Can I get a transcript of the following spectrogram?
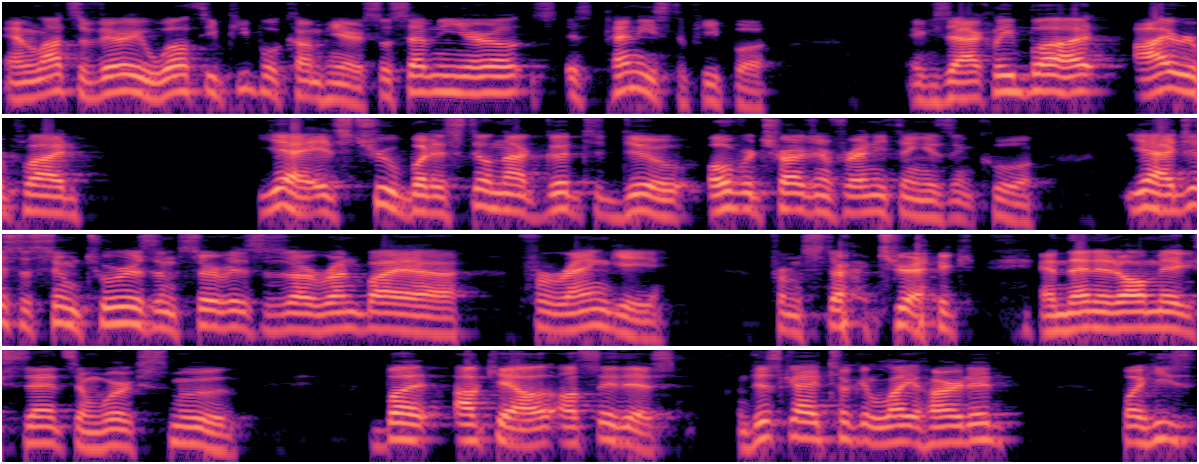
and lots of very wealthy people come here. So 70 euros is pennies to people. Exactly. But I replied, yeah, it's true, but it's still not good to do. Overcharging for anything isn't cool. Yeah, I just assume tourism services are run by a Ferengi from Star Trek, and then it all makes sense and works smooth. But okay, I'll, I'll say this: this guy took it lighthearted, but he's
